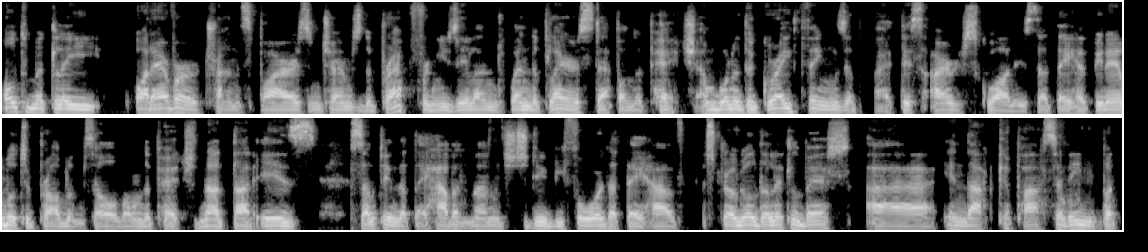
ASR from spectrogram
ultimately, whatever transpires in terms of the prep for New Zealand when the players step on the pitch. And one of the great things about this Irish squad is that they have been able to problem solve on the pitch. And that that is something that they haven't managed to do before, that they have struggled a little bit uh, in that capacity. But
